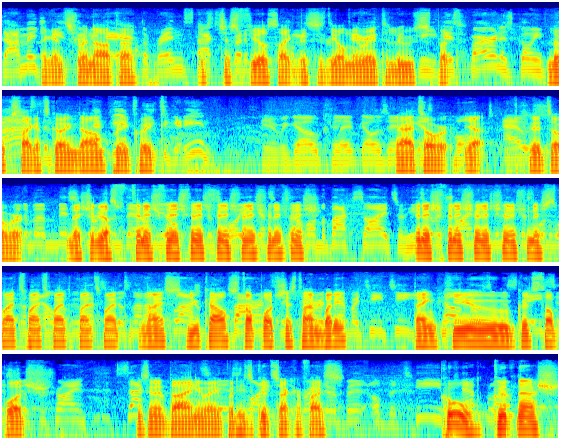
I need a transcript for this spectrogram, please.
against Renata. It just feels like this is the only way to lose, but looks like it's going down pretty quick. Here we go. Clive goes in. Yeah, it's over. Yeah, it's over. They should be just finish, finish, finish, finish, finish, finish, finish. Finish, finish, finish, finish, finish. Smite, smite, smite, smite, smite. Nice. You, Cal. Stopwatch this time, buddy. Thank you. Good stopwatch. He's going to die anyway, but he's good sacrifice. Cool. Good Nash.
